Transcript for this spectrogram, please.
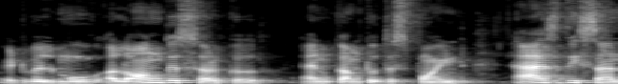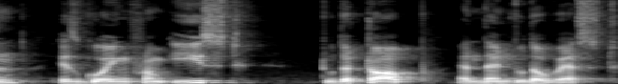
It will move along this circle and come to this point as the sun is going from east to the top and then to the west.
